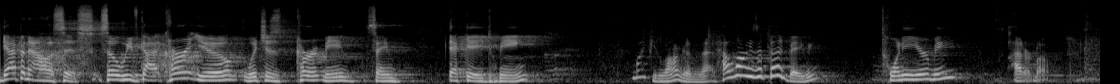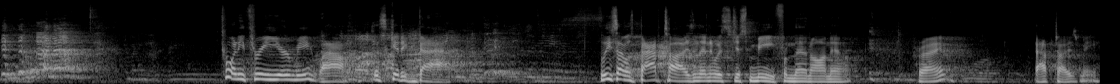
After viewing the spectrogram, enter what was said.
Gap analysis. So we've got current you, which is current me, same decade me. It might be longer than that. How long has it been, baby? 20 year me? I don't know. 23 year me? Wow, it's getting bad. At least I was baptized, and then it was just me from then on out, right? Baptize me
